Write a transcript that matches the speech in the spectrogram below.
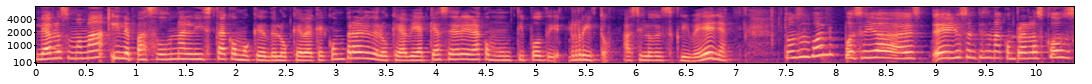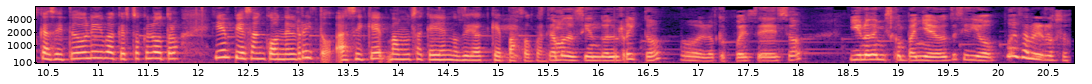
Le habla a su mamá y le pasó una lista como que de lo que había que comprar y de lo que había que hacer, era como un tipo de rito, así lo describe ella. Entonces, bueno, pues ella ellos empiezan a comprar las cosas, que aceite de oliva, que esto, que lo otro, y empiezan con el rito. Así que vamos a que ella nos diga qué pasó con Estamos haciendo el rito, o lo que fuese eso, y uno de mis compañeros decidió, pues, abrir los ojos.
